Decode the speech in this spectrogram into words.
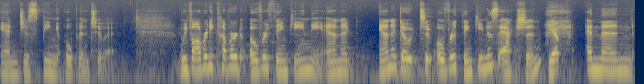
and just being open to it. We've already covered overthinking, the antidote to overthinking is action. Yep. And then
